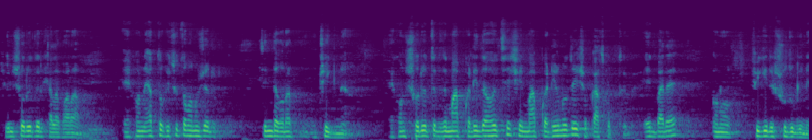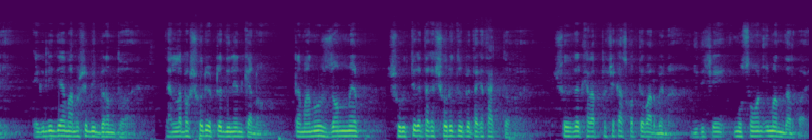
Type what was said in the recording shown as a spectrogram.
সেগুলি শরীরের খেলা ফারাম এখন এত কিছু তো মানুষের চিন্তা করা ঠিক না। এখন শরীয়তের যে মাপকাঠি দেওয়া হয়েছে, সেই মাপকাঠি অনুযায়ী সব কাজ করতে হবে। এর বাইরে কোনো ফিকিরের সুযোগই নেই। এগুলি দিয়ে মানুষের বিভ্রান্ত হয়। আল্লাহবাক শরীরটা দিলেন কেন? তা মানুষ জন্মের শুরু থেকে তাকে শরীর রূপে তাকে থাকতে হয়। শরীরের খেলাপ তো সে কাজ করতে পারবে না। যদি সে মুসলমান ইমানদার হয়,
